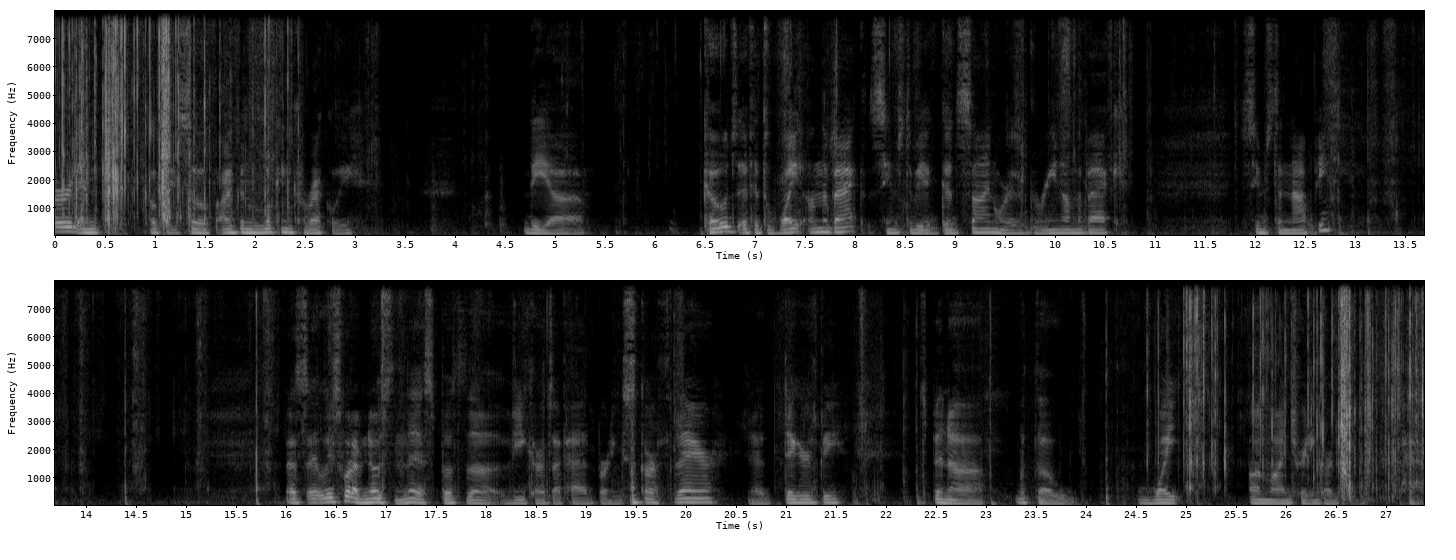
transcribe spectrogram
heard, and okay, so if I've been looking correctly, the uh, codes, if it's white on the back, seems to be a good sign, whereas green on the back seems to not be. That's at least what I've noticed in this. Both the V cards I've had, Burning Scarf there, you Diggersby. It's been uh with the white online trading card pack.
